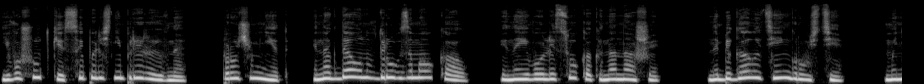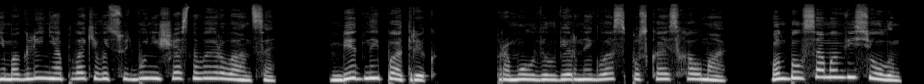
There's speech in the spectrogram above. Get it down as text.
его шутки сыпались непрерывно. Впрочем, нет, иногда он вдруг замолкал, и на его лицо, как и на наши, набегала тень грусти. Мы не могли не оплакивать судьбу несчастного ирландца. «Бедный Патрик», — промолвил верный глаз, спускаясь с холма. «Он был самым веселым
